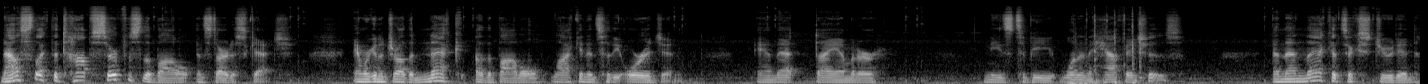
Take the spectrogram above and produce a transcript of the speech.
Now select the top surface of the bottle and start a sketch and we're going to draw the neck of the bottle, lock it into the origin. And that diameter needs to be one and a half inches. And then that gets extruded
